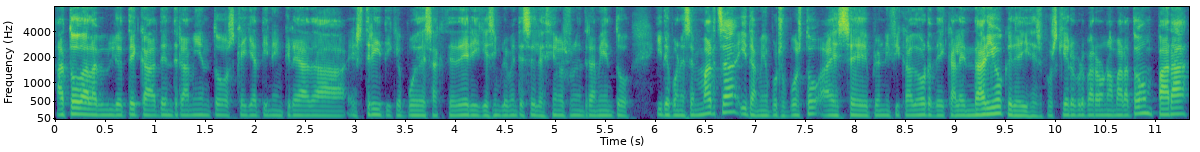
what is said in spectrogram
a toda la biblioteca de entrenamientos que ya tienen creada Street y que puedes acceder y que simplemente seleccionas un entrenamiento y te pones en marcha, y también, por supuesto, a ese planificador de calendario que te dices, pues quiero preparar una maratón para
